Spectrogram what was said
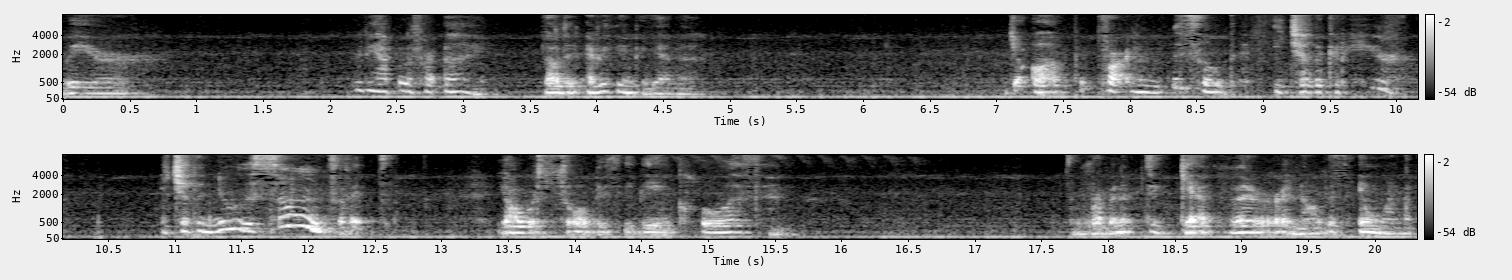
where the apple of her eye. Uh, y'all did everything together. Y'all farted and whistled. Each other could hear. Each other knew the sounds of it. Y'all were so busy being close and rubbing up together and all this in one another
